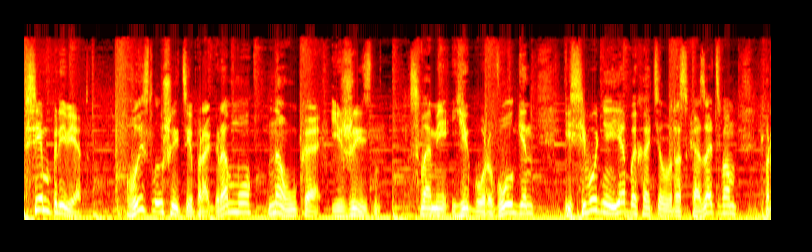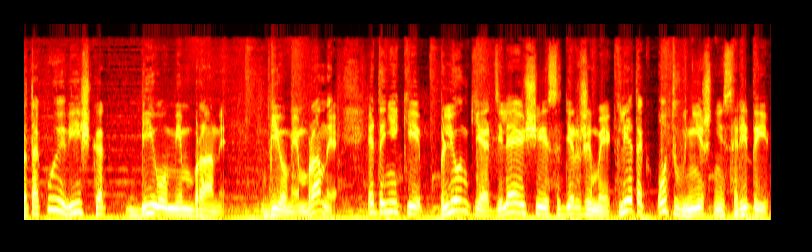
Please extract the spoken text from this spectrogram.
Всем привет! Вы слушаете программу «Наука и жизнь». С вами Егор Волгин, и сегодня я бы хотел рассказать вам про такую вещь, как биомембраны – Биомембраны — это некие пленки, отделяющие содержимое клеток от внешней среды.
